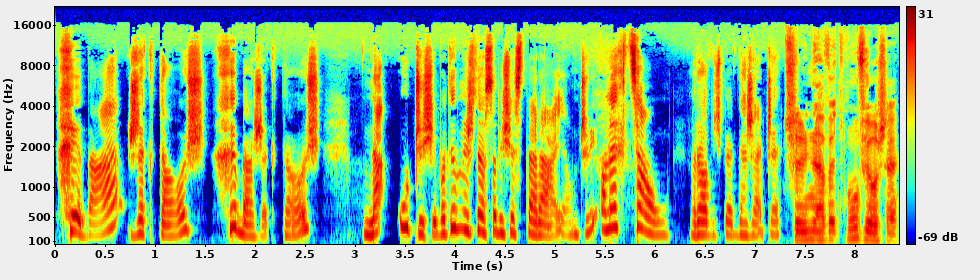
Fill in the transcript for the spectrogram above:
Chyba, że ktoś, chyba, że ktoś nauczy się, bo ty mówisz, że te osoby się starają, czyli one chcą robić pewne rzeczy. Czyli nawet mówią, że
